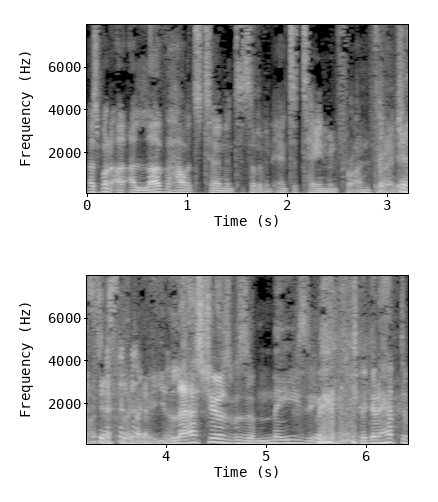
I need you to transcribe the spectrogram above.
I just want I, I love how it's turned into sort of an entertainment fran- franchise. It's like, like, last year's was amazing. They're gonna have to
